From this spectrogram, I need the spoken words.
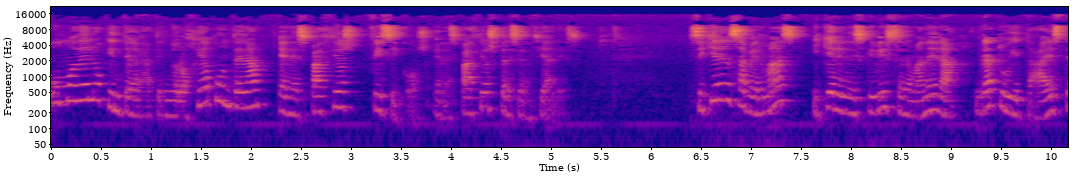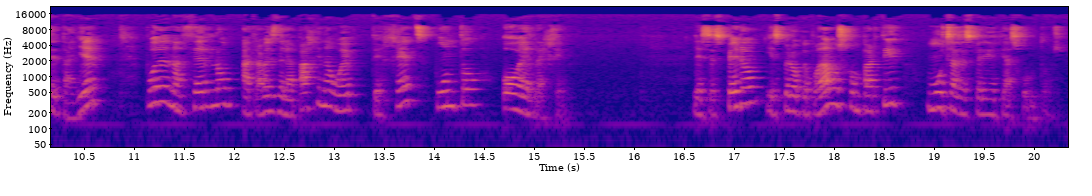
un modelo que integra tecnología puntera en espacios físicos, en espacios presenciales. Si quieren saber más y quieren inscribirse de manera gratuita a este taller, pueden hacerlo a través de la página web de heads.org. Les espero y espero que podamos compartir muchas experiencias juntos.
